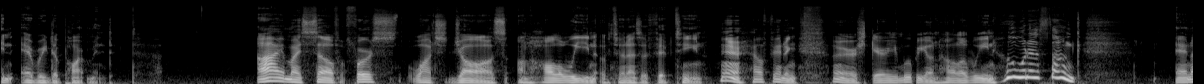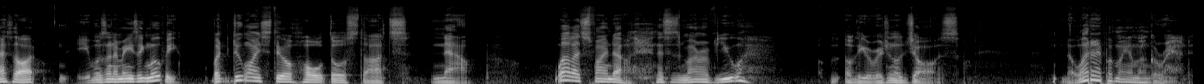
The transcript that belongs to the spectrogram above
in every department. I myself first watched Jaws on Halloween of 2015. Yeah, how fitting. A scary movie on Halloween. Who would have thunk? And I thought it was an amazing movie. But do I still hold those thoughts now? Well, let's find out. This is my review of the original Jaws. Now, why did I put my among around?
